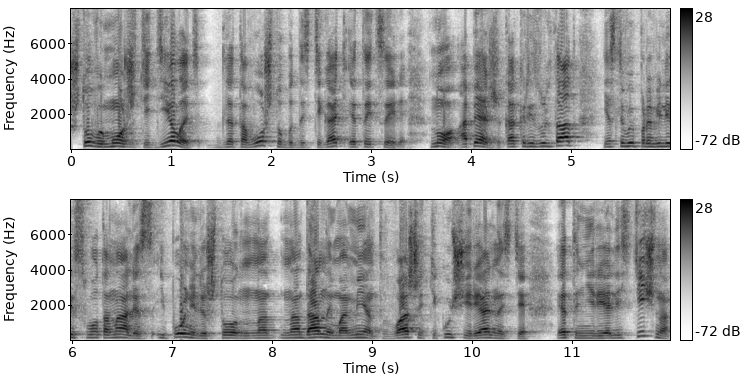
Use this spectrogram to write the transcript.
что вы можете делать для того, чтобы достигать этой цели. Но, опять же, как результат, если вы провели свод-анализ и поняли, что на, на данный момент в вашей текущей реальности это нереалистично,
